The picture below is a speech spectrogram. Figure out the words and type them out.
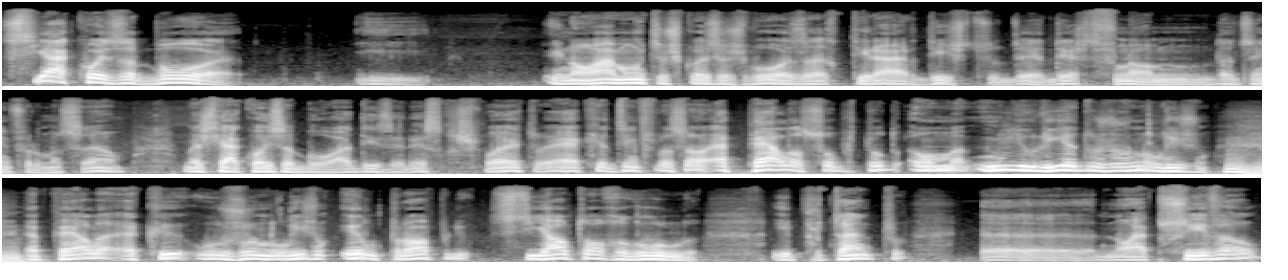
Se há coisa boa e e não há muitas coisas boas a retirar disto, de, deste fenómeno da desinformação, mas se há coisa boa a dizer a esse respeito é que a desinformação apela, sobretudo, a uma melhoria do jornalismo. Uhum. Apela a que o jornalismo, ele próprio, se autorregule. E, portanto, uh, não é possível,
